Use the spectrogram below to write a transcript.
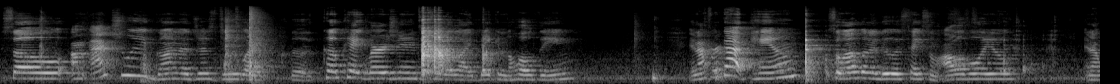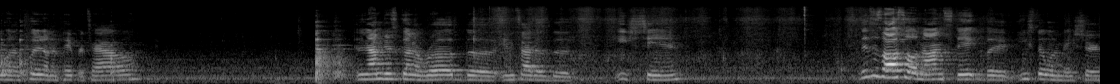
So I'm actually gonna just do like the cupcake version instead of like baking the whole thing. And I forgot Pam, so what I'm gonna do is take some olive oil and I'm gonna put it on a paper towel. And I'm just gonna rub the inside of the each tin. This is also a non-stick, but you still wanna make sure.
